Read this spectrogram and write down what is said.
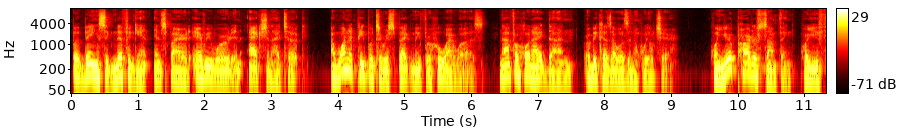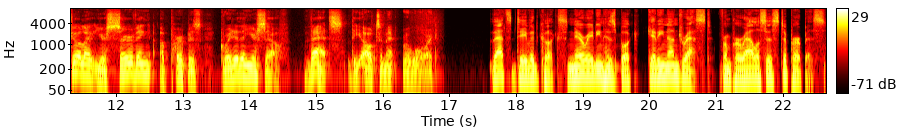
but being significant inspired every word and action I took. I wanted people to respect me for who I was, not for what I'd done or because I was in a wheelchair. When you're part of something where you feel like you're serving a purpose greater than yourself, that's the ultimate reward. That's David Cooks narrating his book, Getting Undressed From Paralysis to Purpose.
